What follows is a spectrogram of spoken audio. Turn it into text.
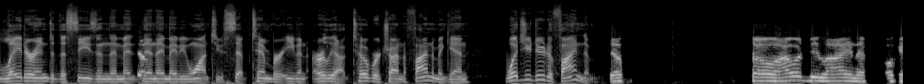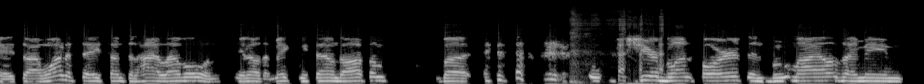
later into the season than than they maybe want to. September, even early October, trying to find them again. What'd you do to find them? So I would be lying if okay. So I want to say something high level and you know that makes me sound awesome, but sheer blunt force and boot miles. I mean,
